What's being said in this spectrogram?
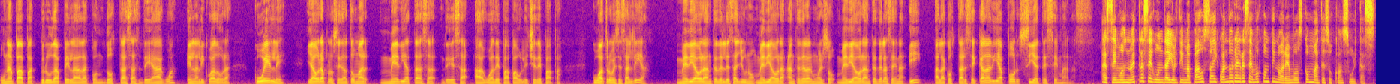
una papa cruda pelada con dos tazas de agua en la licuadora, cuele y ahora proceda a tomar media taza de esa agua de papa o leche de papa cuatro veces al día. Media hora antes del desayuno, media hora antes del almuerzo, media hora antes de la cena y al acostarse cada día por siete semanas. Hacemos nuestra segunda y última pausa y cuando regresemos continuaremos con más de sus consultas.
